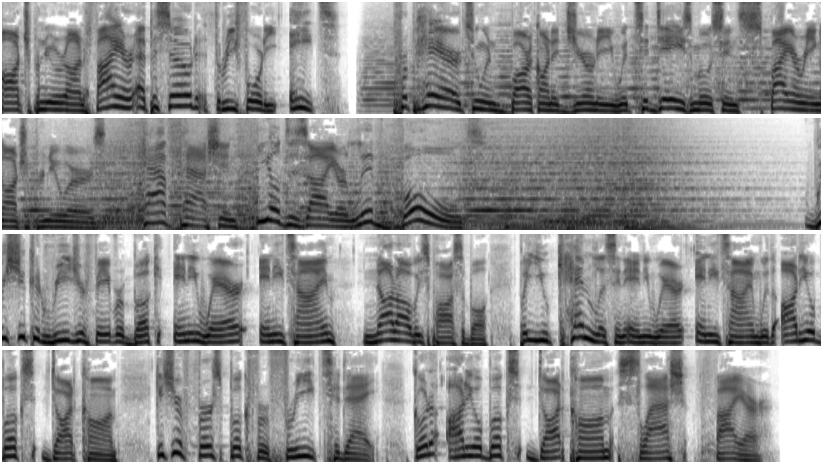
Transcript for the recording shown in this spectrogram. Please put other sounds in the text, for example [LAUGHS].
Entrepreneur on Fire, episode 348. Prepare to embark on a journey with today's most inspiring entrepreneurs. Have passion, feel desire, live bold. Wish you could read your favorite book anywhere, anytime? Not always possible, but you can listen anywhere, anytime with audiobooks.com. Get your first book for free today. Go to audiobooks.com slash fire.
